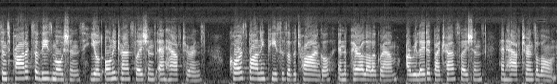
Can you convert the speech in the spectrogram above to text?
Since products of these motions yield only translations and half-turns, corresponding pieces of the triangle and the parallelogram are related by translations and half-turns alone.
